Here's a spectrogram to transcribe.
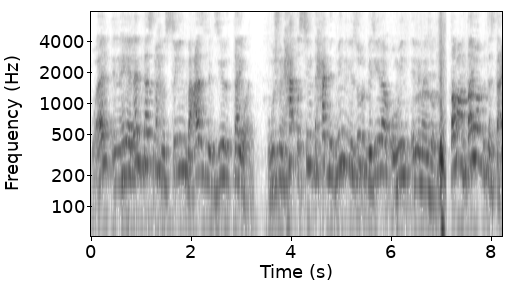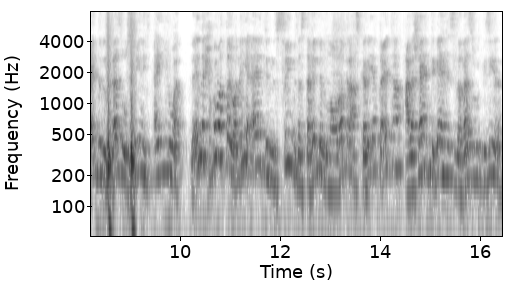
وقالت إن هي لن تسمح للصين بعزل جزيرة تايوان. ومش من حق الصين تحدد مين اللي يزور الجزيرة ومين اللي ما يزورش. طبعا تايوان بتستعد للغزو الصيني في أي وقت، لأن الحكومة التايوانية قالت إن الصين بتستغل المناورات العسكرية بتاعتها علشان تجهز لغزو الجزيرة.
